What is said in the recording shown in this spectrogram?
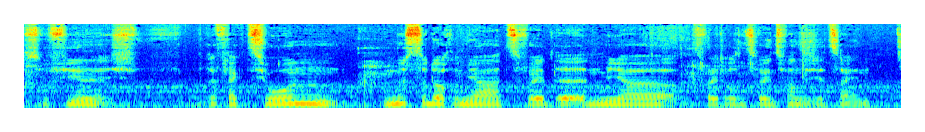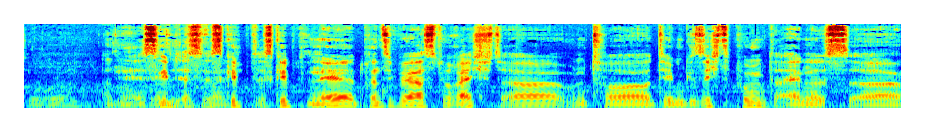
so viel ich, Reflexion müsste doch im Jahr, zwei, äh, im Jahr 2022 jetzt sein, so, oder? Also, Es gibt, es, es gibt, es gibt, nee, prinzipiell hast du recht, äh, unter dem Gesichtspunkt eines äh, äh,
